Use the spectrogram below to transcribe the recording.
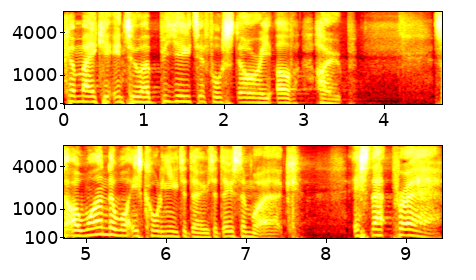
can make it into a beautiful story of hope. So I wonder what He's calling you to do, to do some work. It's that prayer.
